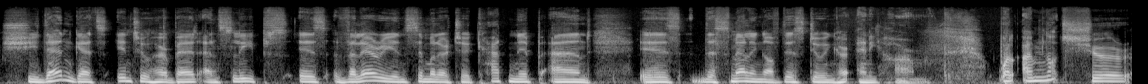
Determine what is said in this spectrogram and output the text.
She then gets into her bed and sleeps. Is valerian similar to catnip, and is the smelling of this doing her any harm? Well, I'm not sure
